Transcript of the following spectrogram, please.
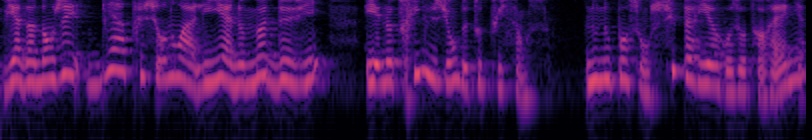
vient d'un danger bien plus sournois lié à nos modes de vie et à notre illusion de toute puissance. Nous nous pensons supérieurs aux autres règnes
